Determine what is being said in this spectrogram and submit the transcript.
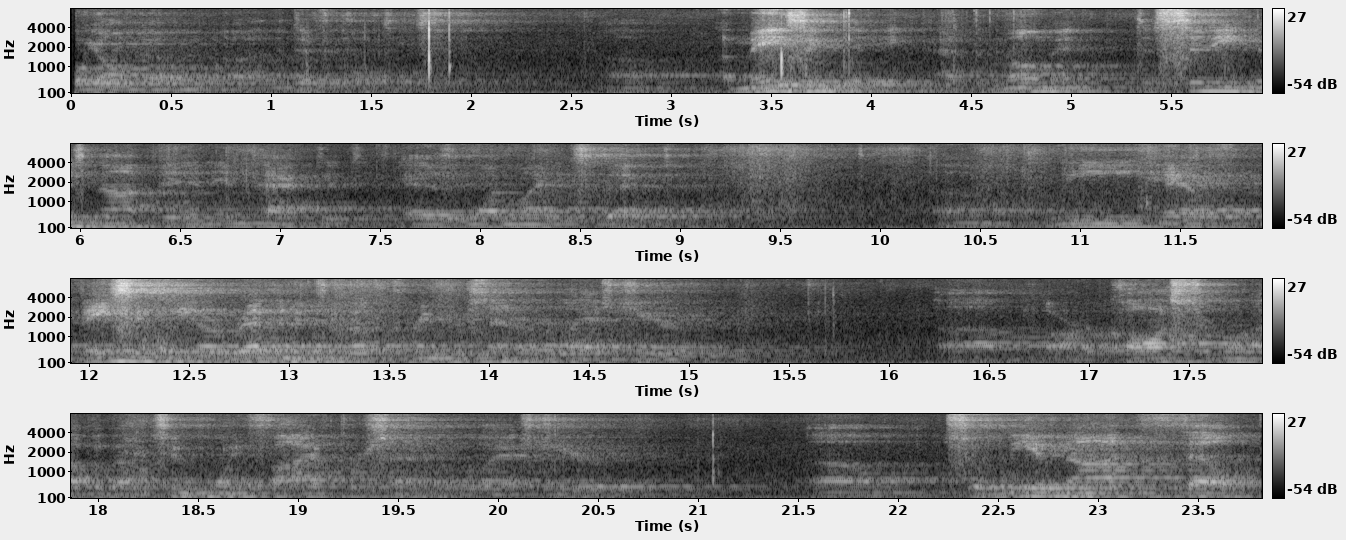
We all know uh, the difficulties. Um, Amazingly, at the moment, the city has not been impacted as one might expect. Um, We have, basically, our revenues are up three percent over last year. Um, Our costs are going up about two point five percent over last year. Um, So we have not felt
